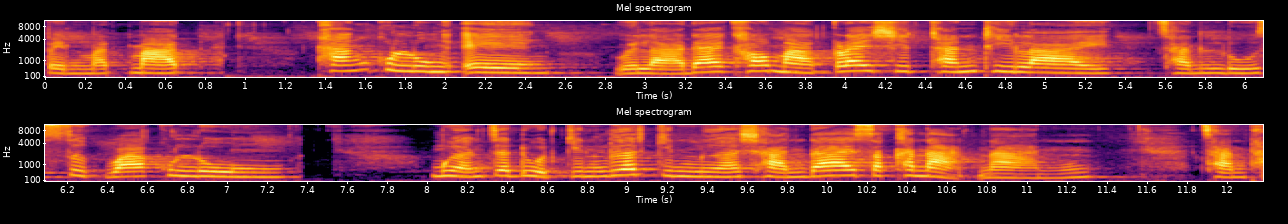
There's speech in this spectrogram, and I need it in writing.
เป็นมัดๆ ทั้งคุณลุงเอง เวลาได้เข้ามาใกล้ชิดฉันทีไรฉันรู้สึกว่าคุณลุง เหมือนจะดูดกินเลือดกินเนื้อฉันได้สักขนาดนั้น ฉันท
